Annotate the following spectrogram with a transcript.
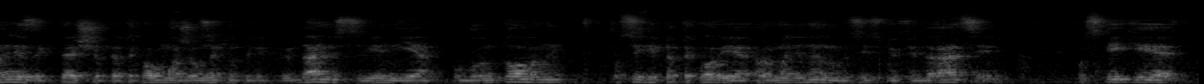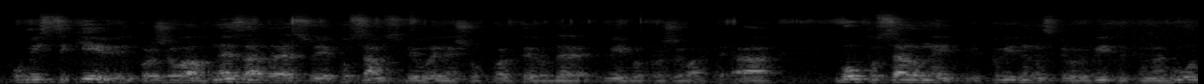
ризик, те, що П'ятаков може уникнути відповідальності, він є обґрунтований, оскільки П'ятаков є громадянином Російської Федерації, оскільки у місті Київ він проживав не за адресою, яку сам собі винайшов квартиру, де міг би проживати, а був поселений відповідними співробітниками ГУР.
